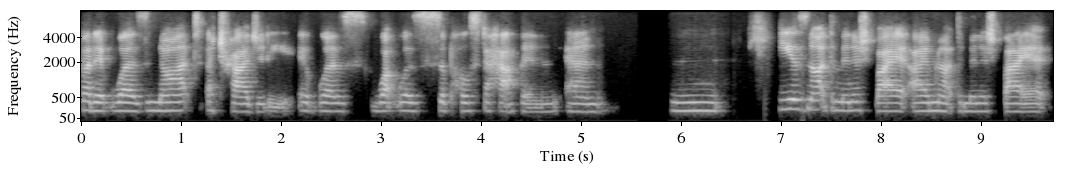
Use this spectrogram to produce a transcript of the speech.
but it was not a tragedy. It was what was supposed to happen. And he is not diminished by it. I'm not diminished by it.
